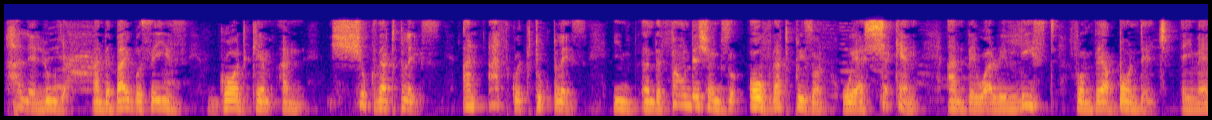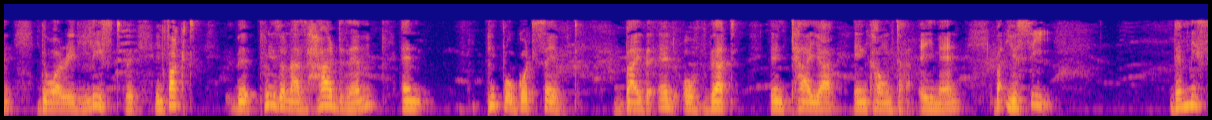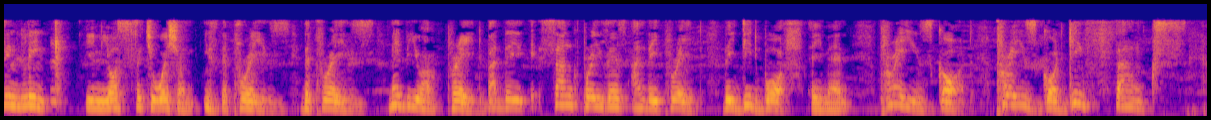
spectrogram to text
Hallelujah. And the Bible says God came and shook that place. An earthquake took place, in, and the foundations of that prison were shaken, and they were released from their bondage. Amen. They were released. In fact, the prisoners heard them, and people got saved by the end of that entire encounter. Amen. But you see, the missing link in your situation is the praise. The praise. Maybe you have prayed, but they sang praises and they prayed. They did both. Amen. Praise God. Praise God. Give thanks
